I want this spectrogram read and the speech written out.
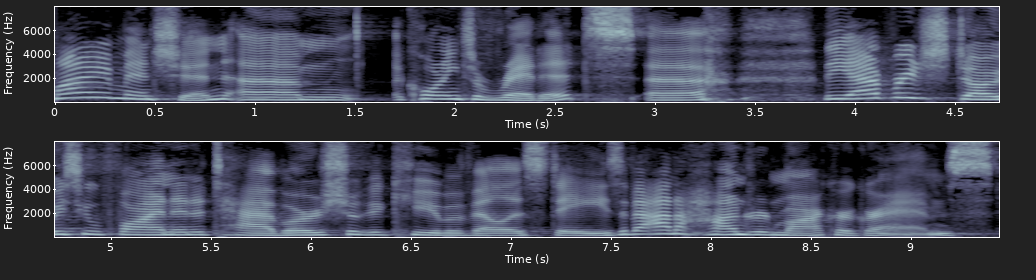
Might I mention, um, according to Reddit, uh, the average dose you'll find in a tab or a sugar cube of LSD is about 100 micrograms.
